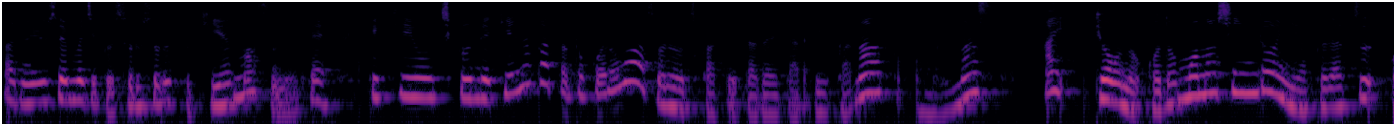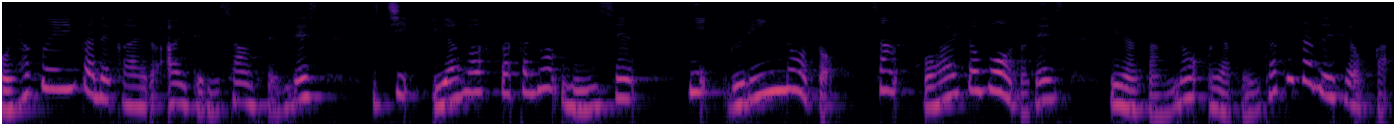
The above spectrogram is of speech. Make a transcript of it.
あの油性マジックスルスルっと消えますので、激落ちくんで消えなかったところはそれを使っていただいたらいいかなと思います。はい、今日の子供のしんどいに役立つ500円以下で買えるアイテム3選です。1、イヤマフ型の耳栓。2、グリーンノート。3、ホワイトボードです。皆さんのお役に立てたでしょうか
